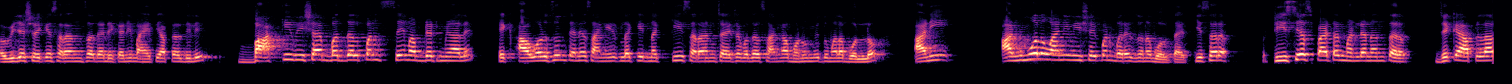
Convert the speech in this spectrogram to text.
विजय शेळके सरांचं त्या ठिकाणी माहिती आपल्याला दिली. बाकी विषयांबद्दल पण सेम अपडेट मिळाले. एक आवर्जून त्याने सांगितलं की नक्की सरांच्या याच्याबद्दल सांगा म्हणून मी तुम्हाला बोललो. आणि अनमोल वाणीविषयी पण बरेच जण बोलतायत की सर टीसीएस पॅटर्न म्हणल्यानंतर जे काही आपल्याला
